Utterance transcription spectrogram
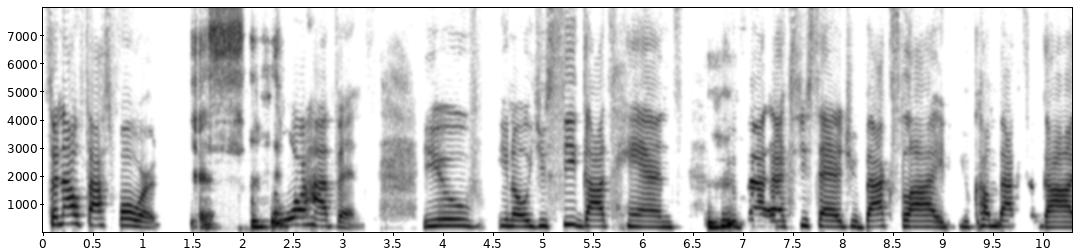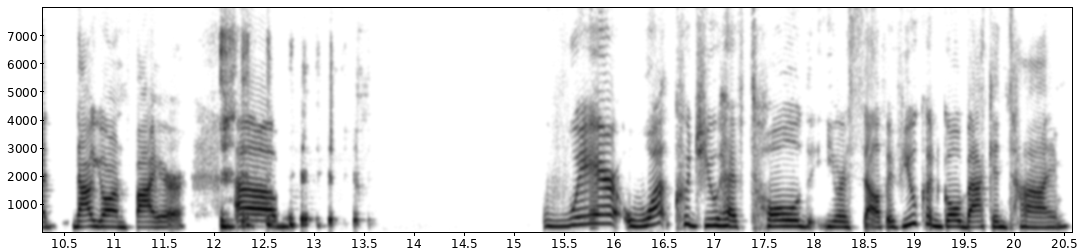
so now fast forward. Yes. war happens. You've, you know, you see God's hand Mm-hmm. You back, as you said, you backslide, you come back to God. Now you're on fire. Um, where, what could you have told yourself if you could go back in time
